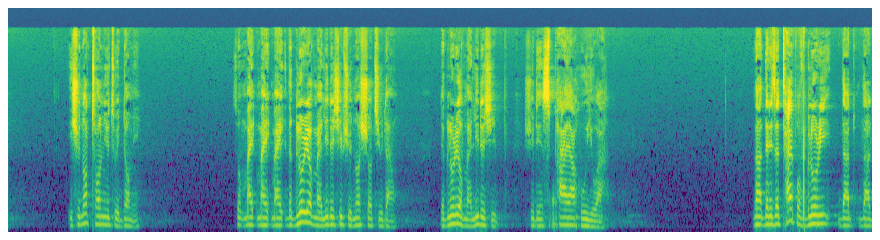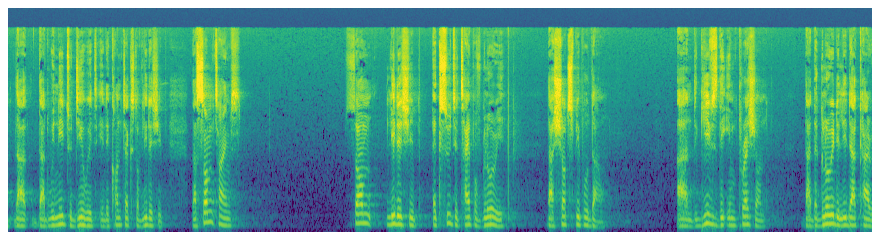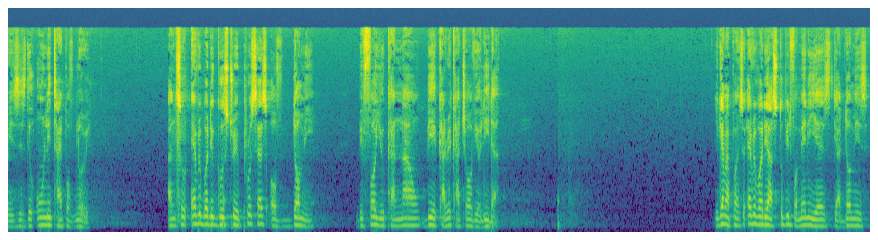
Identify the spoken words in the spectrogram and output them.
it should not turn you to a dummy. So my, my, my, the glory of my leadership should not shut you down. The glory of my leadership should inspire who you are. Now, there is a type of glory that, that, that, that we need to deal with in the context of leadership. That sometimes some leadership exudes a type of glory that shuts people down and gives the impression that the glory the leader carries is the only type of glory. And so everybody goes through a process of dummy before you can now be a caricature of your leader. You get my point? So everybody are stupid for many years, they are dummies,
